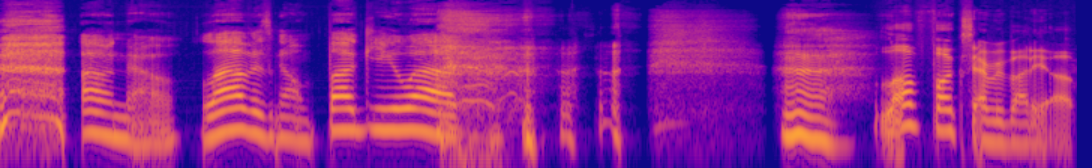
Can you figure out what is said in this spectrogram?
oh no. Love is going to fuck you up. Love fucks everybody up.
